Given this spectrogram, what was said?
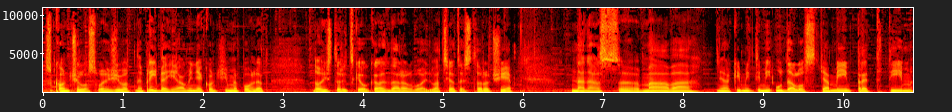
skončilo svoje životné príbehy. Ale my nekončíme pohľad do historického kalendára, alebo aj 20. storočie. Na nás e, máva nejakými tými udalosťami. Predtým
